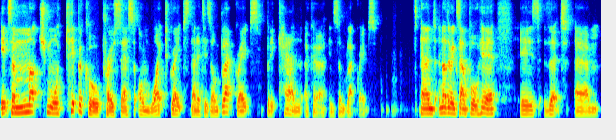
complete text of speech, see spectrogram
It's a much more typical process on white grapes than it is on black grapes, but it can occur in some black grapes. And another example here is that um,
